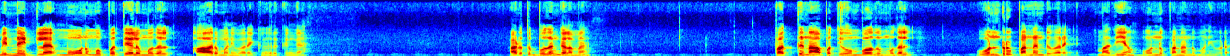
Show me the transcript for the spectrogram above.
மிட்நைட்டில் மூணு முப்பத்தேழு முதல் ஆறு மணி வரைக்கும் இருக்குங்க. அடுத்து புதன்கிழமை பத்து நாற்பத்தி ஒம்பது முதல் ஒன்று பன்னெண்டு வரை மதியம் ஒன்று பன்னெண்டு மணி வரை.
